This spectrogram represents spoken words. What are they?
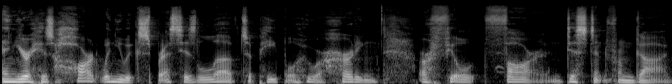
And you're his heart when you express his love to people who are hurting or feel far and distant from God.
